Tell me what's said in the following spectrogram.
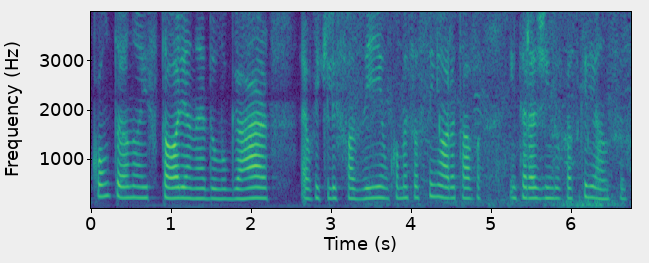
contando a história, né, do lugar, é, o que, que eles faziam, como essa senhora estava interagindo com as crianças.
